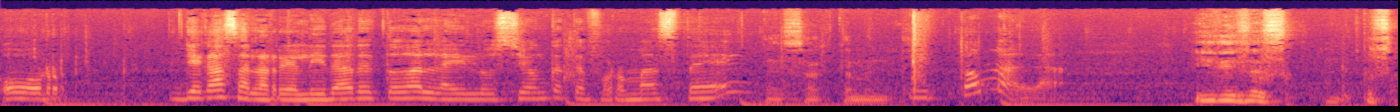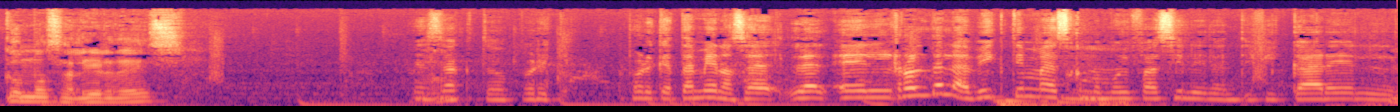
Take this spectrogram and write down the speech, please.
o llegas a la realidad de toda la ilusión que te formaste Exactamente. y tómala. Y dices, pues, ¿cómo salir de eso? Exacto, porque, porque también, o sea, la- el rol de la víctima es como muy fácil identificar el,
